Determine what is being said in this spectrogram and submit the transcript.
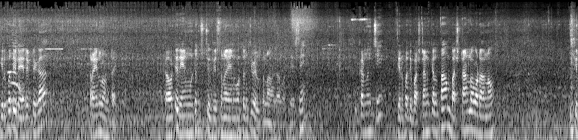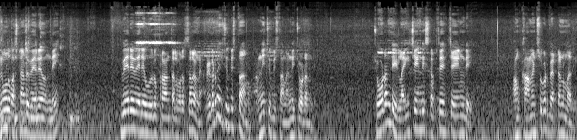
తిరుపతి డైరెక్ట్గా ట్రైన్లు ఉంటాయి. కాబట్టి రేణుగుంట నుంచి చూపిస్తున్నాం రేణుగుంట నుంచి వెళ్తున్నాం కాబట్టి ఇక్కడ నుంచి తిరుపతి బస్ స్టాండ్కి వెళ్తాం. బస్ స్టాండ్లో కూడాను తిరుమల బస్ స్టాండ్ వేరే ఉంది. వేరే వేరే ఊరు ప్రాంతాల వరుసలు ఉన్నాయి ఇక్కడ కూడా మీకు చూపిస్తాను. అన్నీ చూపిస్తాను అన్నీ చూడండి. చూడండి లైక్ చేయండి సబ్స్క్రైబ్ చేయండి. ఆ కామెంట్స్ కూడా పెట్టండి మరి.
